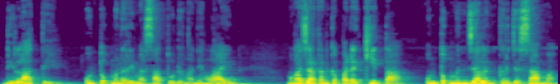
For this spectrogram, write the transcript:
dilatih untuk menerima satu dengan yang lain, mengajarkan kepada kita untuk menjalin kerjasama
